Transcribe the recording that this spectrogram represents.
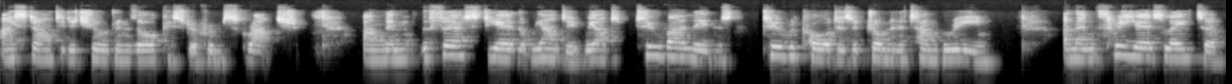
I started a children's orchestra from scratch. And then the first year that we had it, we had two violins, two recorders, a drum, and a tambourine. And then three years later,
